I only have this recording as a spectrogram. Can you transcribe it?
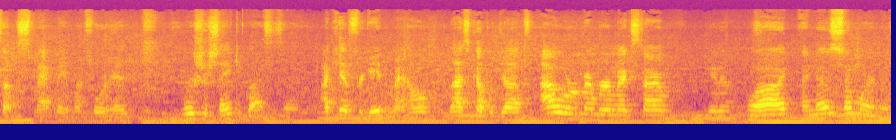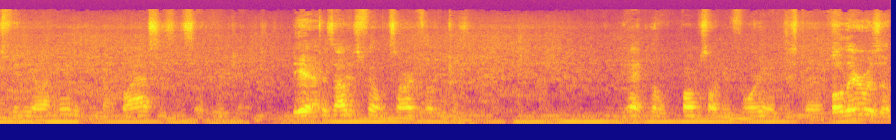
something smacked me in my forehead. Where's your safety glasses at? I kept forgetting them at home. Last couple jobs, I will remember them next time. You know. Well, I, I know somewhere in this video I handed you my glasses and said, here, James. Yeah. Because I was feeling sorry for you because you had little bumps on your forehead and stuff. Well, there was a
